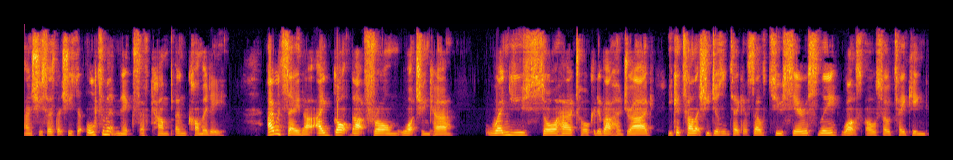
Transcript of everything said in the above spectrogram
and she says that she's the ultimate mix of camp and comedy. I would say that I got that from watching her. When you saw her talking about her drag, you could tell that she doesn't take herself too seriously, whilst also taking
